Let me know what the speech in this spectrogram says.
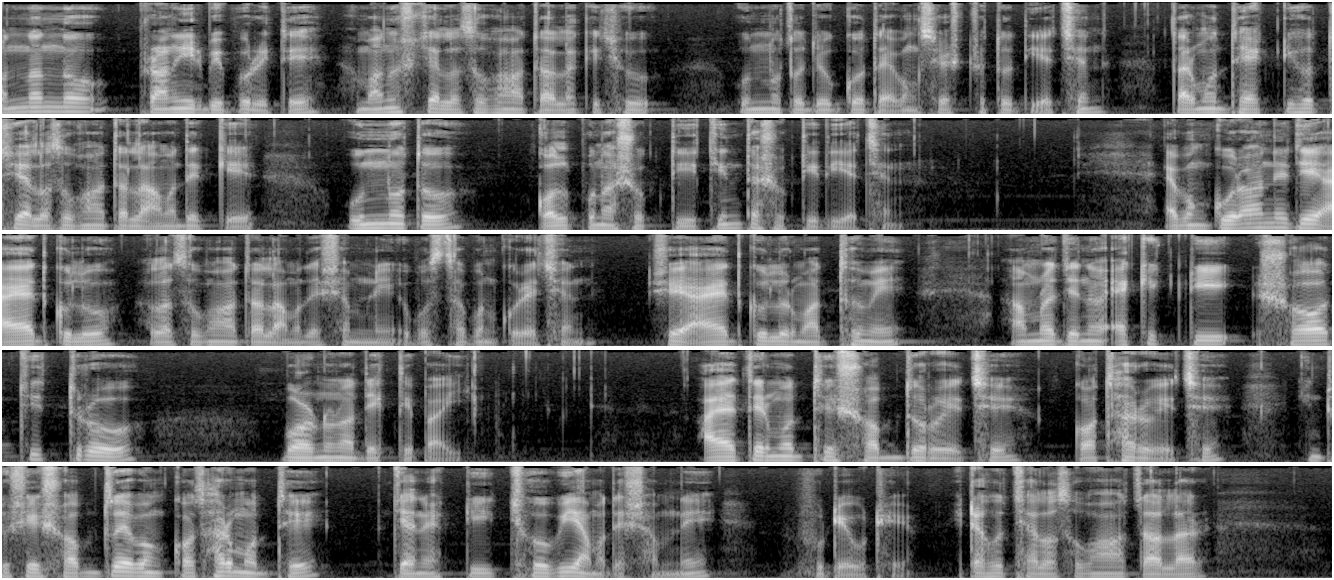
অন্যান্য প্রাণীর বিপরীতে মানুষকে আল্লাহ সুহামতাল্লাহ কিছু উন্নত, যোগ্যতা এবং শ্রেষ্ঠত্ব দিয়েছেন। তার মধ্যে একটি হচ্ছে আল্লাহ সুহামতাল্লাহ আমাদেরকে উন্নত কল্পনা শক্তি, চিন্তা শক্তি দিয়েছেন। এবং কোরআনে যে আয়াতগুলো আল্লাহ সুহামতাল্লাহ আমাদের সামনে উপস্থাপন করেছেন, সেই আয়াতগুলোর মাধ্যমে আমরা যেন এক একটি সচিত্র বর্ণনা দেখতে পাই। আয়াতের মধ্যে শব্দ রয়েছে, কথা রয়েছে, কিন্তু সেই শব্দ এবং কথার মধ্যে যেন একটি ছবি আমাদের সামনে ফুটে ওঠে। এটা হচ্ছে আল্লাহ সুহামতাল্লাহর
